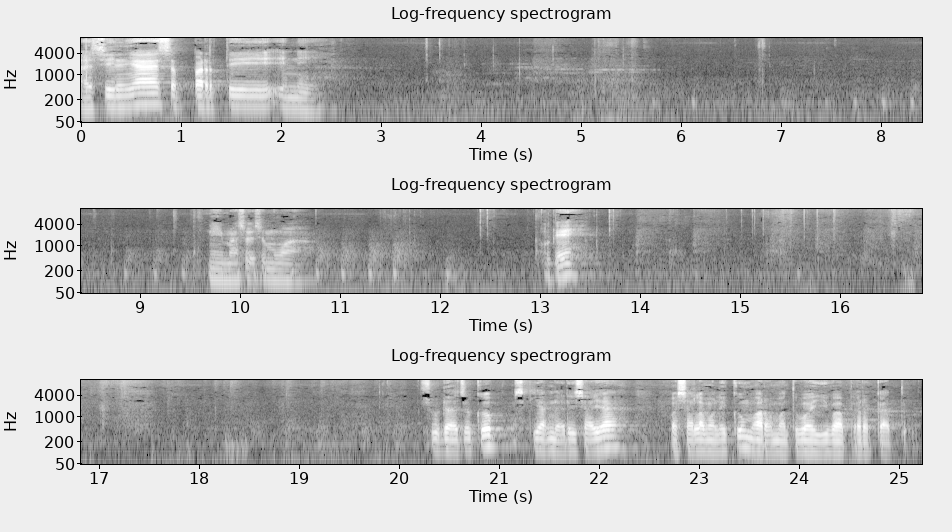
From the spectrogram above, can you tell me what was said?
Hasilnya seperti ini. Nih masuk semua. Oke. Sudah cukup. Sekian dari saya. Wassalamualaikum warahmatullahi wabarakatuh.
